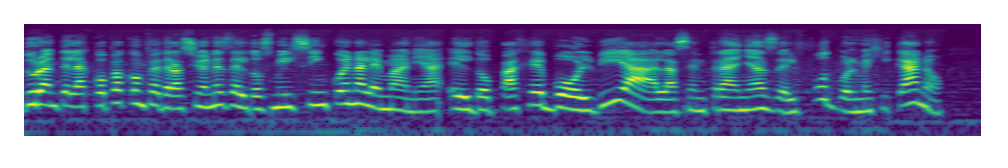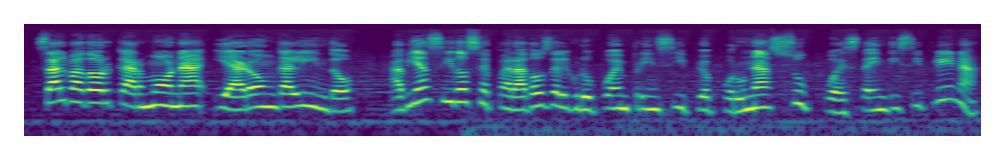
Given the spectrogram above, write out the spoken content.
Durante la Copa Confederaciones del 2005 en Alemania, el dopaje volvía a las entrañas del fútbol mexicano. Salvador Carmona y Aarón Galindo habían sido separados del grupo en principio por una supuesta indisciplina.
